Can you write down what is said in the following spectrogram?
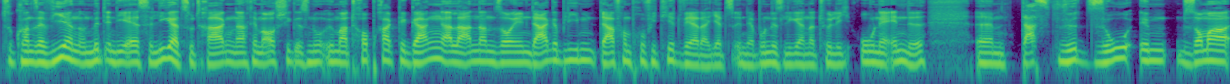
zu konservieren und mit in die erste Liga zu tragen. Nach dem Aufstieg ist nur Ömer Toprak gegangen, alle anderen Säulen da geblieben. Davon profitiert Werder jetzt in der Bundesliga natürlich ohne Ende. Ähm, das wird so im Sommer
